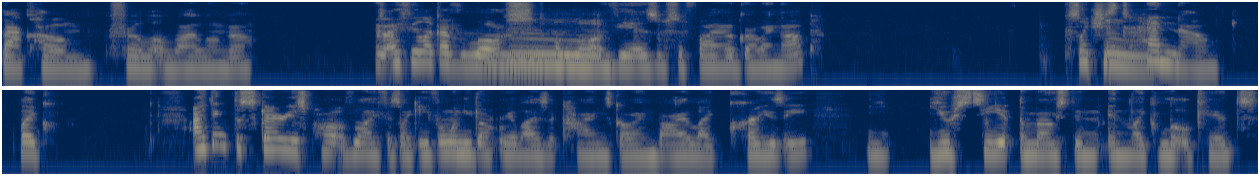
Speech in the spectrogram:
back home for a little while longer. Because I feel like I've lost a lot hmm. of years of Sophia growing up. Because, like, she's Mm. 10 now. Like, I think the scariest part of life is, like, even when you don't realize that time's going by like crazy, you, you see it the most in, in like, little kids.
